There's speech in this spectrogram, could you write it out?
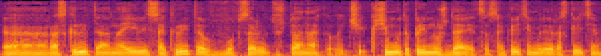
э, раскрыта она или сокрыта в абсолюте, что она к чему-то принуждается, сокрытием или раскрытием.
